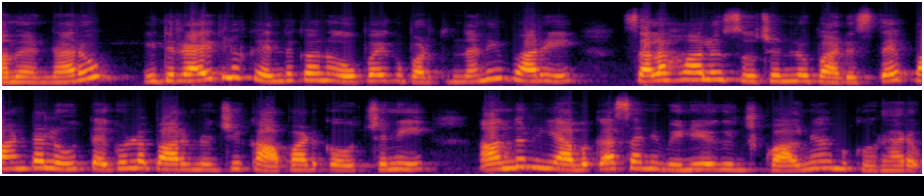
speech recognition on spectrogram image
ఆమె అన్నారు. ఇది రైతులకు ఎంతగానో ఉపయోగపడుతుందని వారి సలహాలు సూచనలు పాటిస్తే పంటలు తెగుళ్ళ బారి నుంచి కాపాడుకోవచ్చని అందరూ ఈ అవకాశాన్ని వినియోగించుకోవాలని ఆమె కోరారు.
